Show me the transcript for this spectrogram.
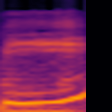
B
